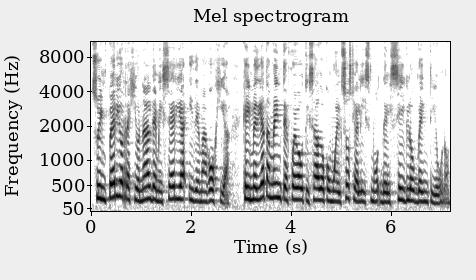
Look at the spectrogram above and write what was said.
su imperio regional de miseria y demagogia, que inmediatamente fue bautizado como el socialismo del siglo XXI.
